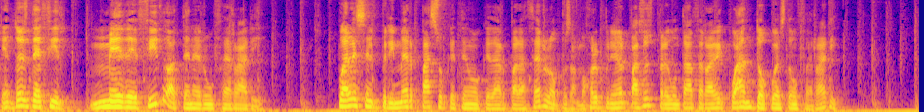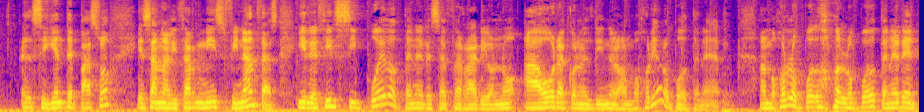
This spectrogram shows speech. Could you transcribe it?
Entonces decir, me decido a tener un Ferrari. ¿Cuál es el primer paso que tengo que dar para hacerlo? Pues a lo mejor el primer paso es preguntar a Ferrari cuánto cuesta un Ferrari. El siguiente paso es analizar mis finanzas y decir si puedo tener ese Ferrari o no ahora con el dinero. A lo mejor ya lo puedo tener. A lo mejor lo puedo, lo puedo tener en,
